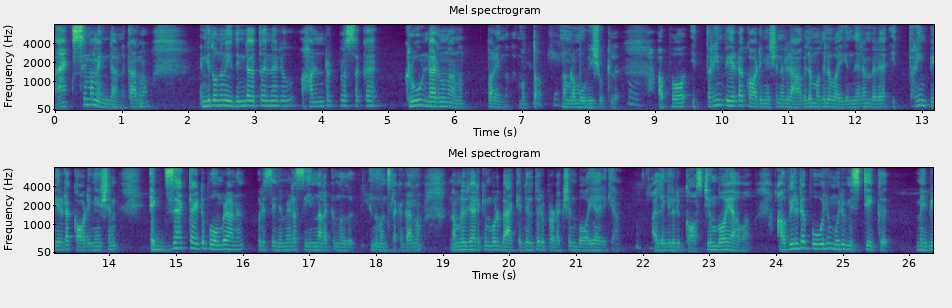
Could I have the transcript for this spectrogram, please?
മാക്സിമം എൻഡാണ് കാരണം എനിക്ക് തോന്നുന്നു ഇതിന്റെ അകത്ത് തന്നെ ഒരു ഹൺഡ്രഡ് പ്ലസ് ഒക്കെ ക്രൂ ഉണ്ടായിരുന്നു എന്നാണ് പറയുന്നത്. മൊത്തം നമ്മുടെ മൂവി ഷൂട്ടിൽ അപ്പോൾ ഇത്രയും പേരുടെ കോർഡിനേഷൻ രാവിലെ മുതൽ വൈകുന്നേരം വരെ ഇത്രയും പേരുടെ കോർഡിനേഷൻ എക്സാക്റ്റ് ആയിട്ട് പോകുമ്പോഴാണ് ഒരു സിനിമയുടെ സീൻ നടക്കുന്നത് എന്ന് മനസ്സിലാക്കാം. കാരണം നമ്മൾ വിചാരിക്കുമ്പോൾ ബാക്ക് എൻഡിലത്തെ ഒരു പ്രൊഡക്ഷൻ ബോയ് ആയിരിക്കാം. അല്ലെങ്കിൽ ഒരു കോസ്റ്റ്യൂം ബോയ് ആവാം. അവരുടെ പോലും ഒരു മിസ്റ്റേക്ക് മേ ബി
